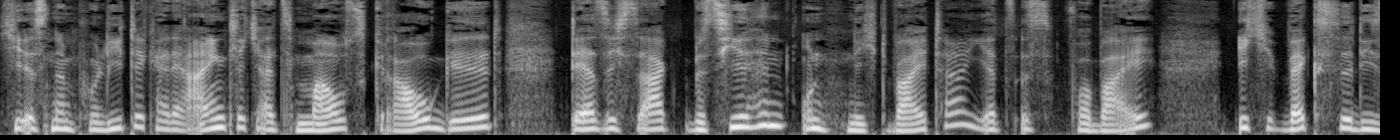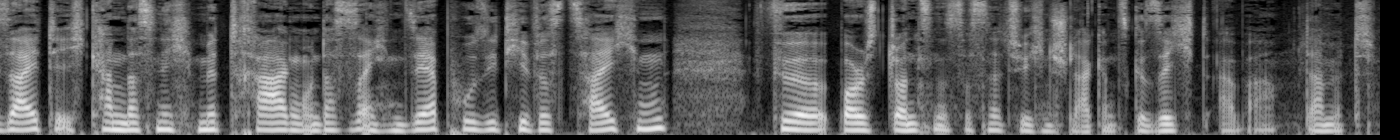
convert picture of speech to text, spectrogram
Hier ist ein Politiker, der eigentlich als Mausgrau gilt, der sich sagt, bis hierhin und nicht weiter, jetzt ist vorbei. Ich wechsle die Seite, ich kann das nicht mittragen und das ist eigentlich ein sehr positives Zeichen. Für Boris Johnson ist das natürlich ein Schlag ins Gesicht, aber damit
